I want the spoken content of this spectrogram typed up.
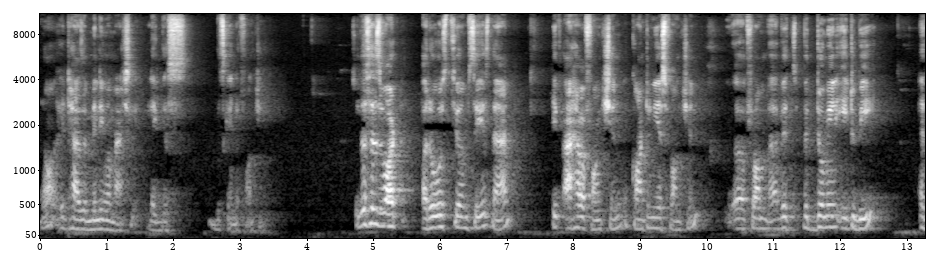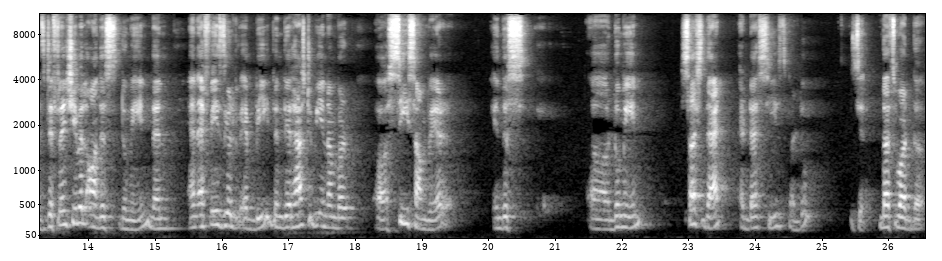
you know, it has a minimum actually like this this kind of function. So this is what a Rolle's theorem says that if I have a function, a continuous function uh, from uh, with, with domain a to b, it's differentiable on this domain, then and f is equal to fb, then there has to be a number uh, c somewhere in this uh, domain such that f dash c is equal to 0. That's what the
